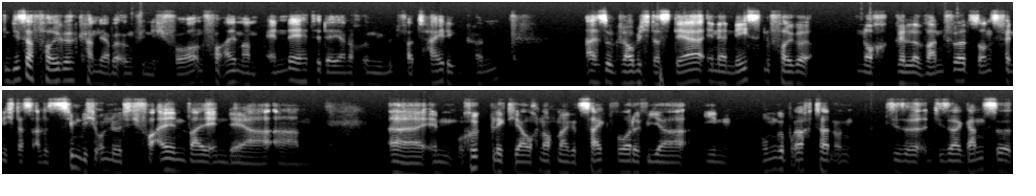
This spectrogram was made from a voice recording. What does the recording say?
In dieser Folge kam der aber irgendwie nicht vor und vor allem am Ende hätte der ja noch irgendwie mit verteidigen können. Also glaube ich, dass der in der nächsten Folge noch relevant wird, sonst fände ich das alles ziemlich unnötig, vor allem weil in der ähm, äh, im Rückblick ja auch nochmal gezeigt wurde, wie er ihn umgebracht hat und diese, dieser ganze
